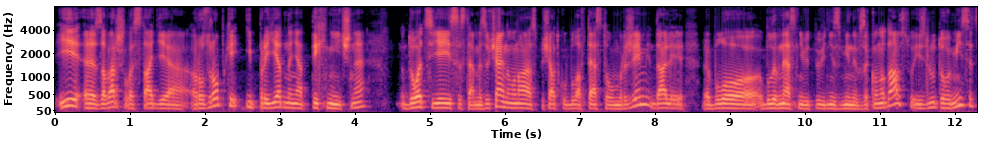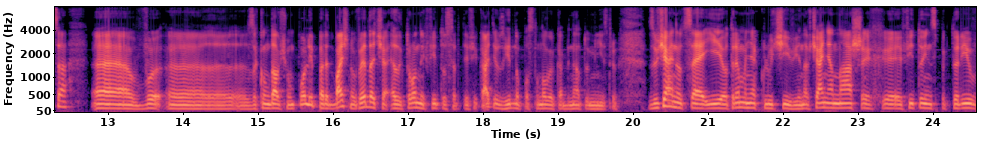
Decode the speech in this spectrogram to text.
і е, завершилась стадія розробки і приєднання технічне. До цієї системи. Звичайно, вона спочатку була в тестовому режимі, далі е, було, були внесені відповідні зміни в законодавство, і з лютого місяця е, в е, законодавчому полі передбачено видача електронних фітосертифікатів згідно постанови Кабінету міністрів. Звичайно, це і отримання ключів, і навчання наших фітоінспекторів,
